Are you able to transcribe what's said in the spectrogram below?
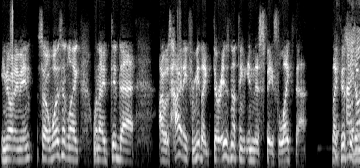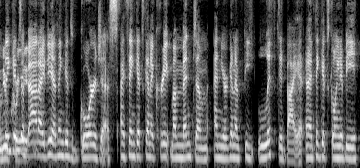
You know what I mean? So it wasn't like when I did that, I was hiding. For me, like there is nothing in this space like that. Like this I don't think creation. it's a bad idea. I think it's gorgeous. I think it's going to create momentum and you're going to be lifted by it. And I think it's going to be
